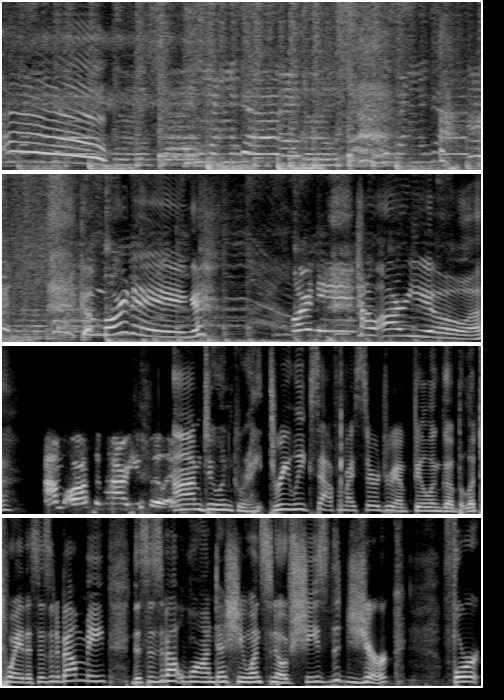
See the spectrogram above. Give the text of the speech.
Oh. Good morning. Morning. How are you? I'm awesome. How are you feeling? I'm doing great. Three weeks out from my surgery, I'm feeling good. But Latoya, this isn't about me. This is about Wanda. She wants to know if she's the jerk for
